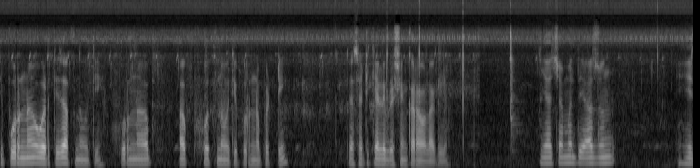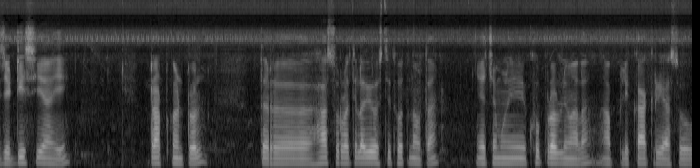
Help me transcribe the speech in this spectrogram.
ती पूर्ण वरती जात नव्हती. पूर्ण अप होत नव्हती पूर्ण पट्टी. त्यासाठी कॅलिब्रेशन करावं लागलं. याच्यामध्ये अजून हे जे डी सी आहे ड्राफ्ट कंट्रोल तर हा सुरुवातीला व्यवस्थित होत नव्हता. याच्यामुळे खूप प्रॉब्लेम आला. आपली काकरी असो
